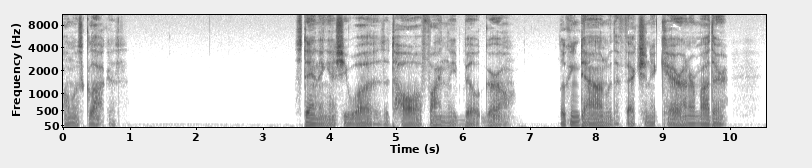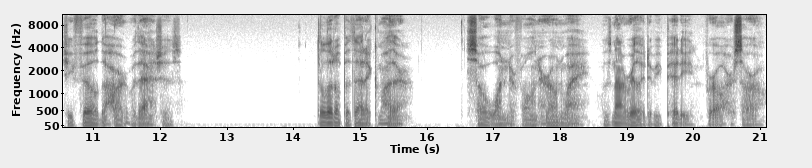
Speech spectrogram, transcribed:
almost glaucous. Standing as she was, a tall, finely built girl, looking down with affectionate care on her mother she filled the heart with ashes. The little pathetic mother, so wonderful in her own way, was not really to be pitied for all her sorrow.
